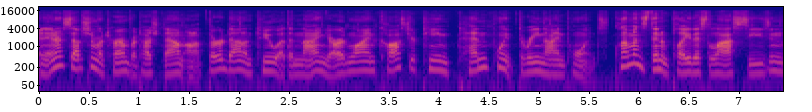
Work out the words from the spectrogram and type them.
An interception return for touchdown on a third down and two at the 9 yard line cost your team 10.39 points. Clemens didn't play this last season,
